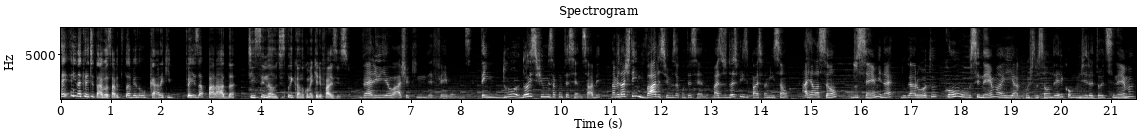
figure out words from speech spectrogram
É, é inacreditável, sabe? Tu tá vendo o cara que fez a parada te ensinando, te explicando como é que ele faz isso. Velho, e eu acho que em The Fablemans tem du- dois filmes acontecendo, sabe? Na verdade, tem vários filmes acontecendo, mas os dois principais pra mim são a relação do Sammy, né, do garoto, com o cinema e a construção dele como um diretor de cinema,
